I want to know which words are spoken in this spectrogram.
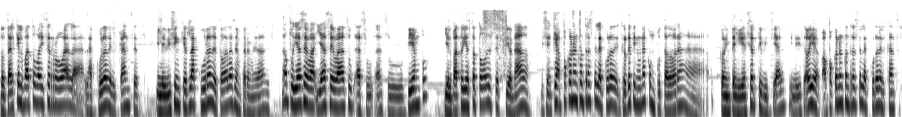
Total que el vato va y se roba la, la cura del cáncer. Y le dicen que es la cura de todas las enfermedades. No, pues ya se va, ya se va a su, a su, a su tiempo. Y el vato ya está todo decepcionado. Dicen, ¿qué? ¿A poco no encontraste la cura? de-?" Creo que tiene una computadora con inteligencia artificial. Y le dice, oye, ¿a poco no encontraste la cura del cáncer?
